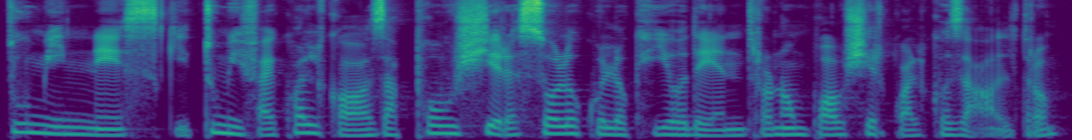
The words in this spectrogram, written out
tu mi inneschi, tu mi fai qualcosa, può uscire solo quello che io ho dentro, non può uscire qualcos'altro.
